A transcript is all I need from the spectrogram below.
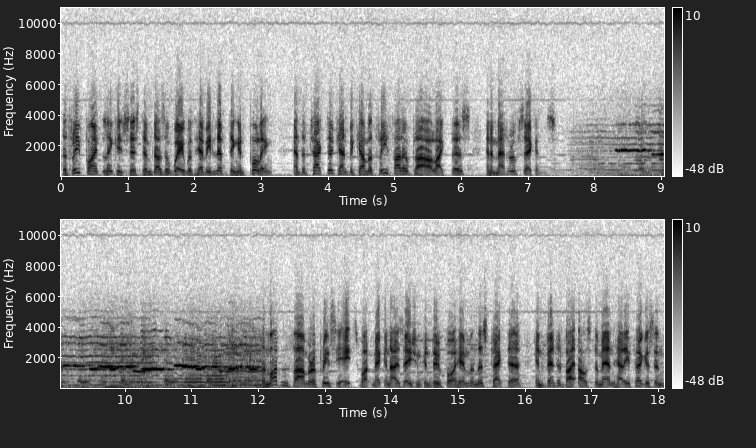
The three-point linkage system does away with heavy lifting and pulling, and the tractor can become a three-furrow plow like this in a matter of seconds. The modern farmer appreciates what mechanization can do for him, and this tractor, invented by Ulster man Harry Ferguson,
